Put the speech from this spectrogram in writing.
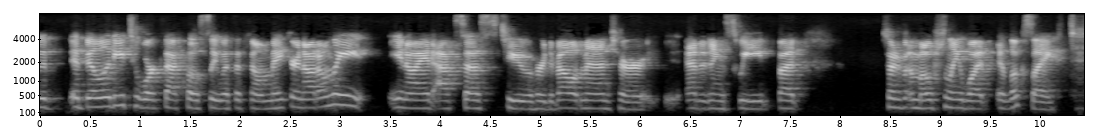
the ability to work that closely with a filmmaker, not only, you know, I had access to her development, her editing suite, but sort of emotionally what it looks like to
